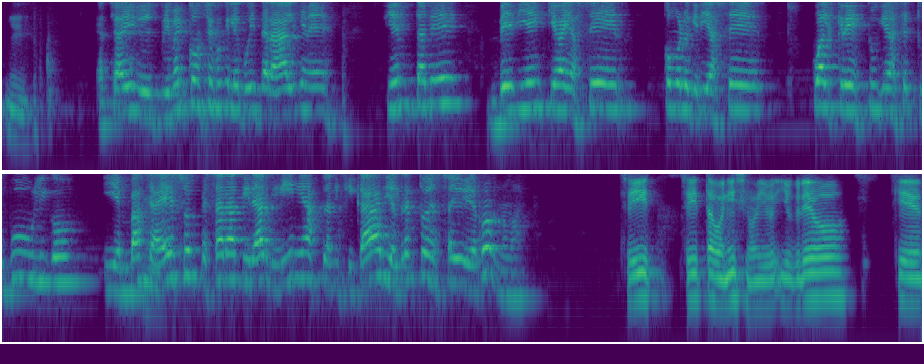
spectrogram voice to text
Mm. ¿Cachai? El primer consejo que le podéis dar a alguien es siéntate, ve bien qué vaya a hacer, cómo lo querías hacer, cuál crees tú que va a ser tu público, y en base a eso empezar a tirar líneas, planificar y el resto de ensayo y error nomás. Sí, sí, está buenísimo. Yo, yo creo que,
